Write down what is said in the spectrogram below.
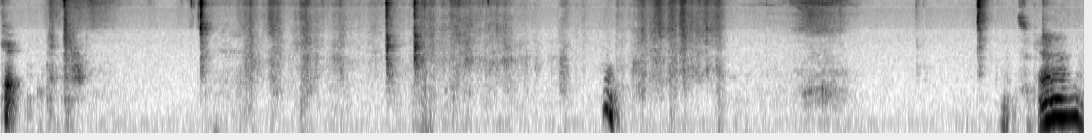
Okay. Once again,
